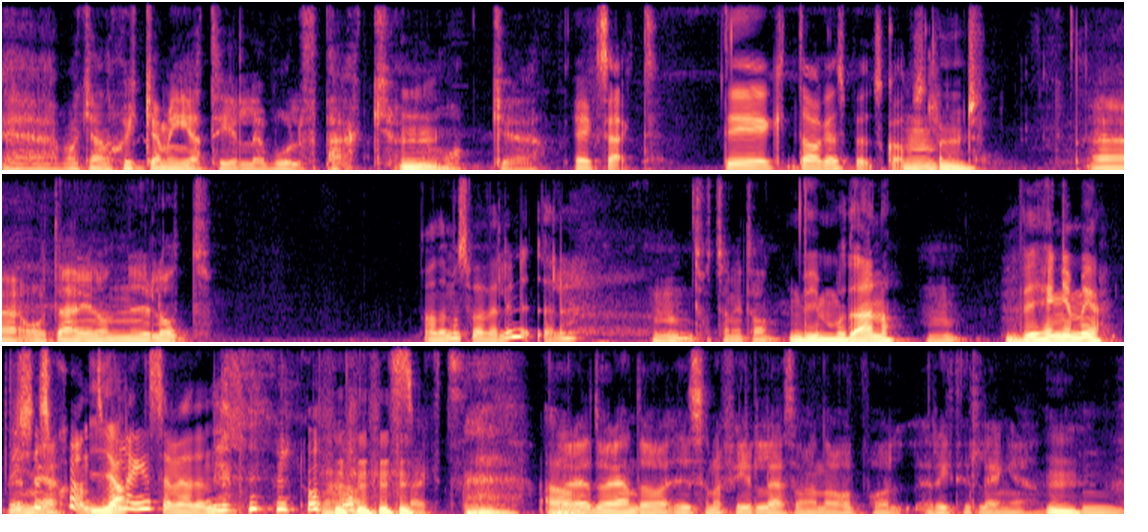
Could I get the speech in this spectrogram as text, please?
eh, man kan skicka med till Wolfpack. Mm. Och, eh, Exakt. Det är dagens budskap Mm. såklart. eh, och det här är ju någon ny låt. Ja, den måste vara väldigt ny eller? Mm, 2019. Vi är moderna. Mm. Vi hänger med. Det är känns med. skönt. Det Ja. var länge sedan vi hade en ny låt. Ja, exakt. Då, är, Ja. det- då är det ändå Isen och Fille som ändå har hållit på riktigt länge. Mm. Mm.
